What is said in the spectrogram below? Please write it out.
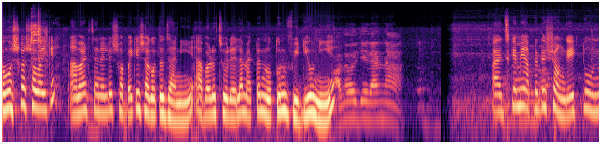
নমস্কার সবাইকে। আমার চ্যানেলে সবাইকে স্বাগত জানিয়ে আবারও চলে এলাম একটা নতুন ভিডিও নিয়ে। ভালো হয়েছে রান্না। আজকে আমি আপনাদের সঙ্গে একটু অন্য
